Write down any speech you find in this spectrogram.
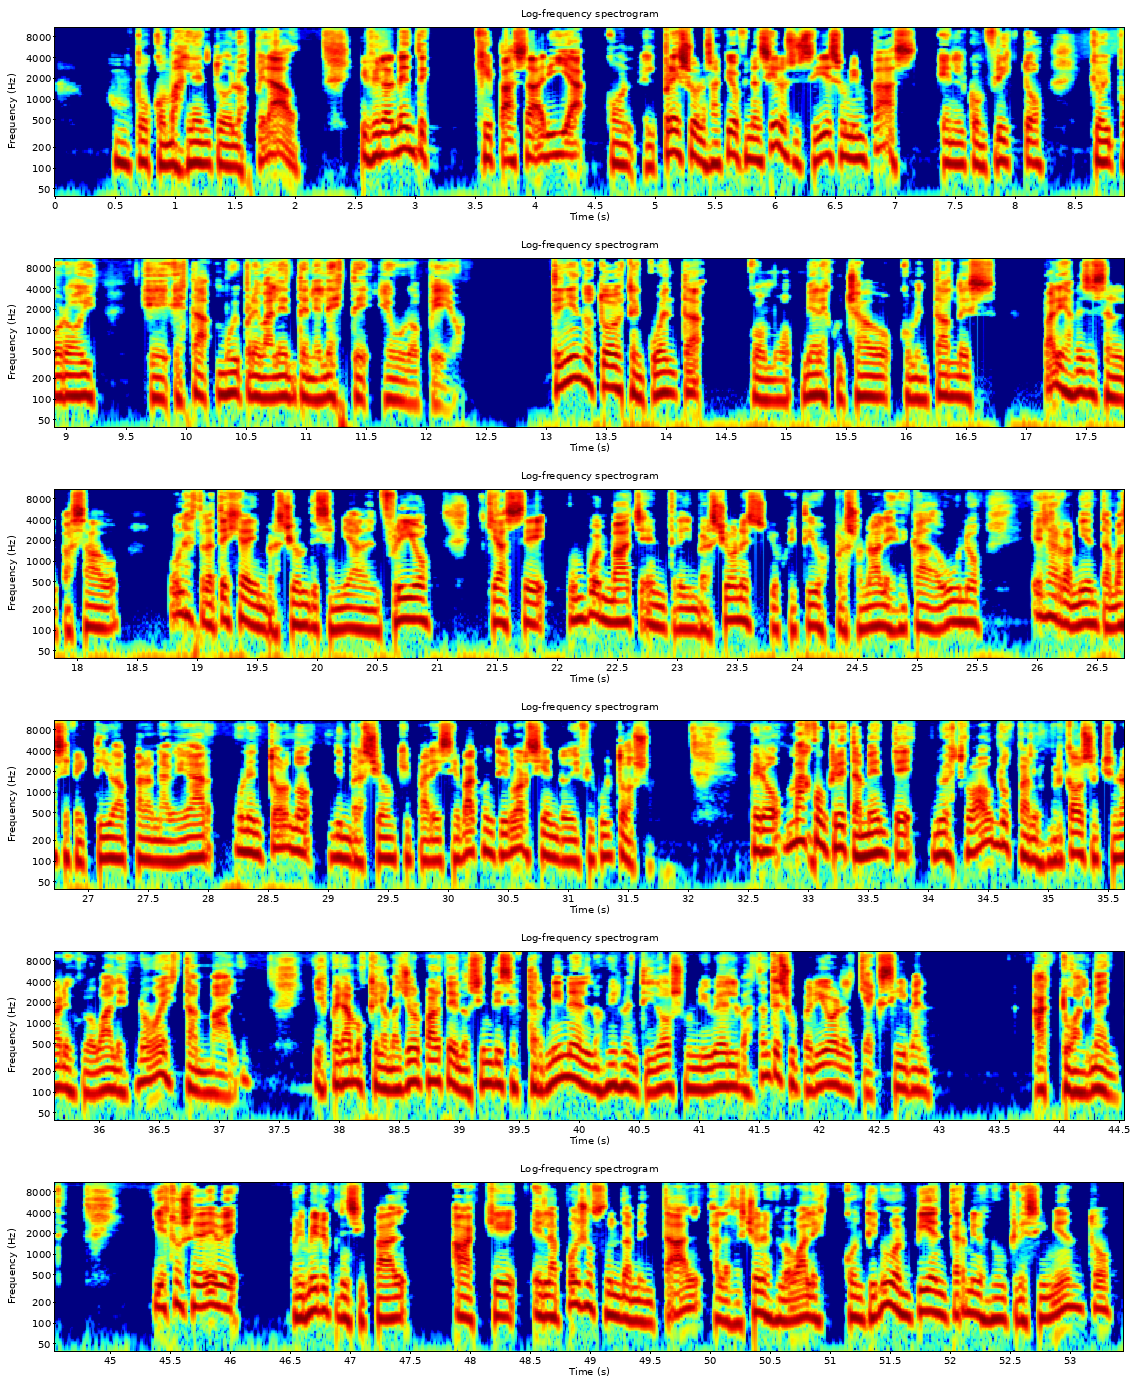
un poco más lento de lo esperado. Y finalmente, ¿qué pasaría con el precio de los activos financieros si se diese un impasse en el conflicto que hoy por hoy eh, está muy prevalente en el este europeo? Teniendo todo esto en cuenta, como me han escuchado comentarles varias veces en el pasado, una estrategia de inversión diseñada en frío que hace un buen match entre inversiones y objetivos personales de cada uno es la herramienta más efectiva para navegar un entorno de inversión que parece va a continuar siendo dificultoso. Pero más concretamente, nuestro outlook para los mercados accionarios globales no es tan malo y esperamos que la mayor parte de los índices terminen en el 2022 a un nivel bastante superior al que exhiben actualmente. Y esto se debe, primero y principal, a que el apoyo fundamental a las acciones globales continúa en pie en términos de un crecimiento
